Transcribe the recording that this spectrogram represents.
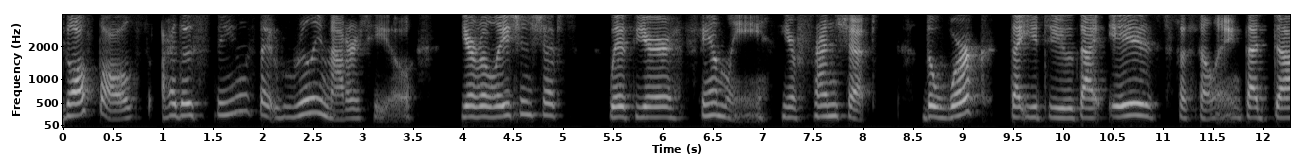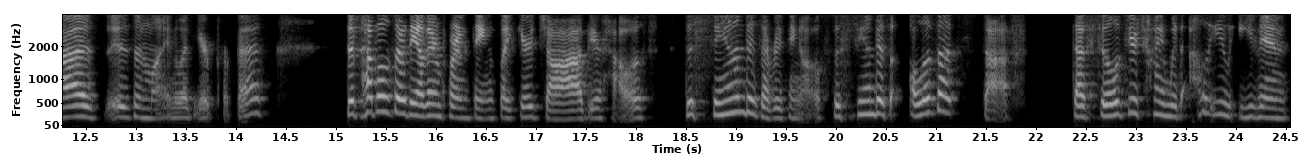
golf balls are those things that really matter to you your relationships with your family, your friendships, the work that you do that is fulfilling, that does, is in line with your purpose. The pebbles are the other important things like your job, your house. The sand is everything else. The sand is all of that stuff that fills your time without you even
